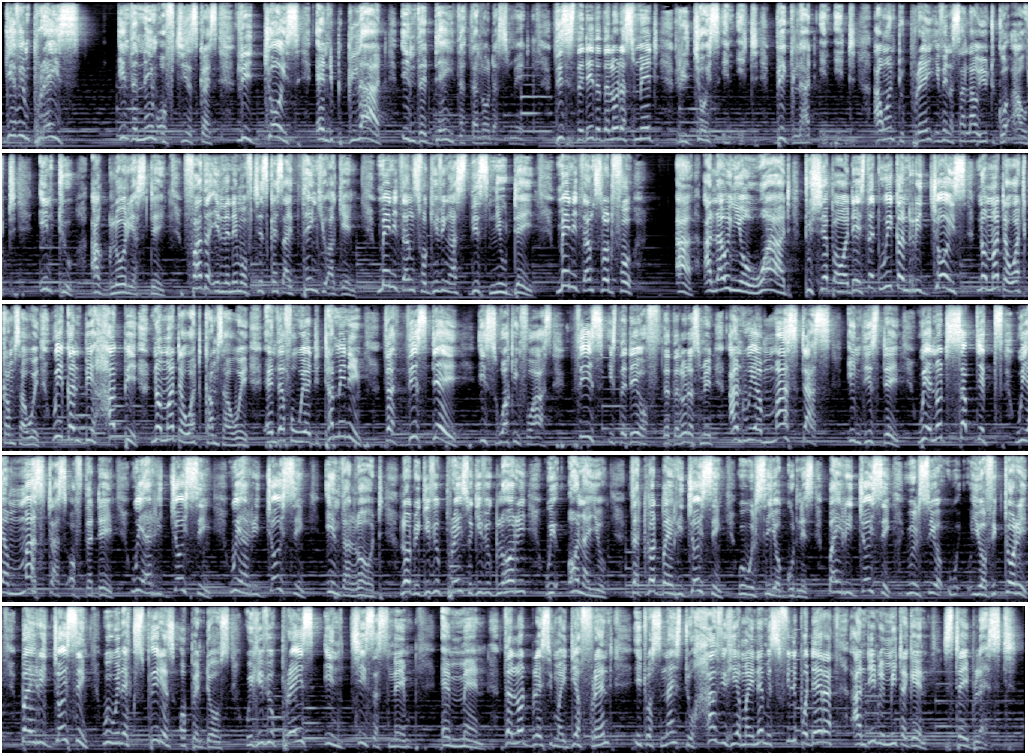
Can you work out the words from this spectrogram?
Give him praise in the name of Jesus Christ. Rejoice and be glad in the day that the Lord has made. This is the day that the Lord has made. Rejoice in it. Be glad in it. I want to pray, even as I allow you to go out into a glorious day. Father, in the name of Jesus Christ, I thank you again. Many thanks for giving us this new day. Many thanks, Lord, for uh, allowing your word to shape our days that we can rejoice no matter what comes our way. We can be happy no matter what comes our way. And therefore, we are determining that this day is working for us. This is the day of that the Lord has made, and we are masters in this day. We are not subjects, we are masters of the day. We are rejoicing. We are rejoicing in the Lord. Lord, we give you praise, we give you glory, we honor you. That, Lord, by rejoicing, we will see your goodness. By rejoicing, we will see your, your victory. By rejoicing, we will experience open doors. We give you praise in Jesus' name. Amen. The Lord bless you, my dear friend. It was nice to have you here. My name is Philip Odera. Until we meet again, stay blessed.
